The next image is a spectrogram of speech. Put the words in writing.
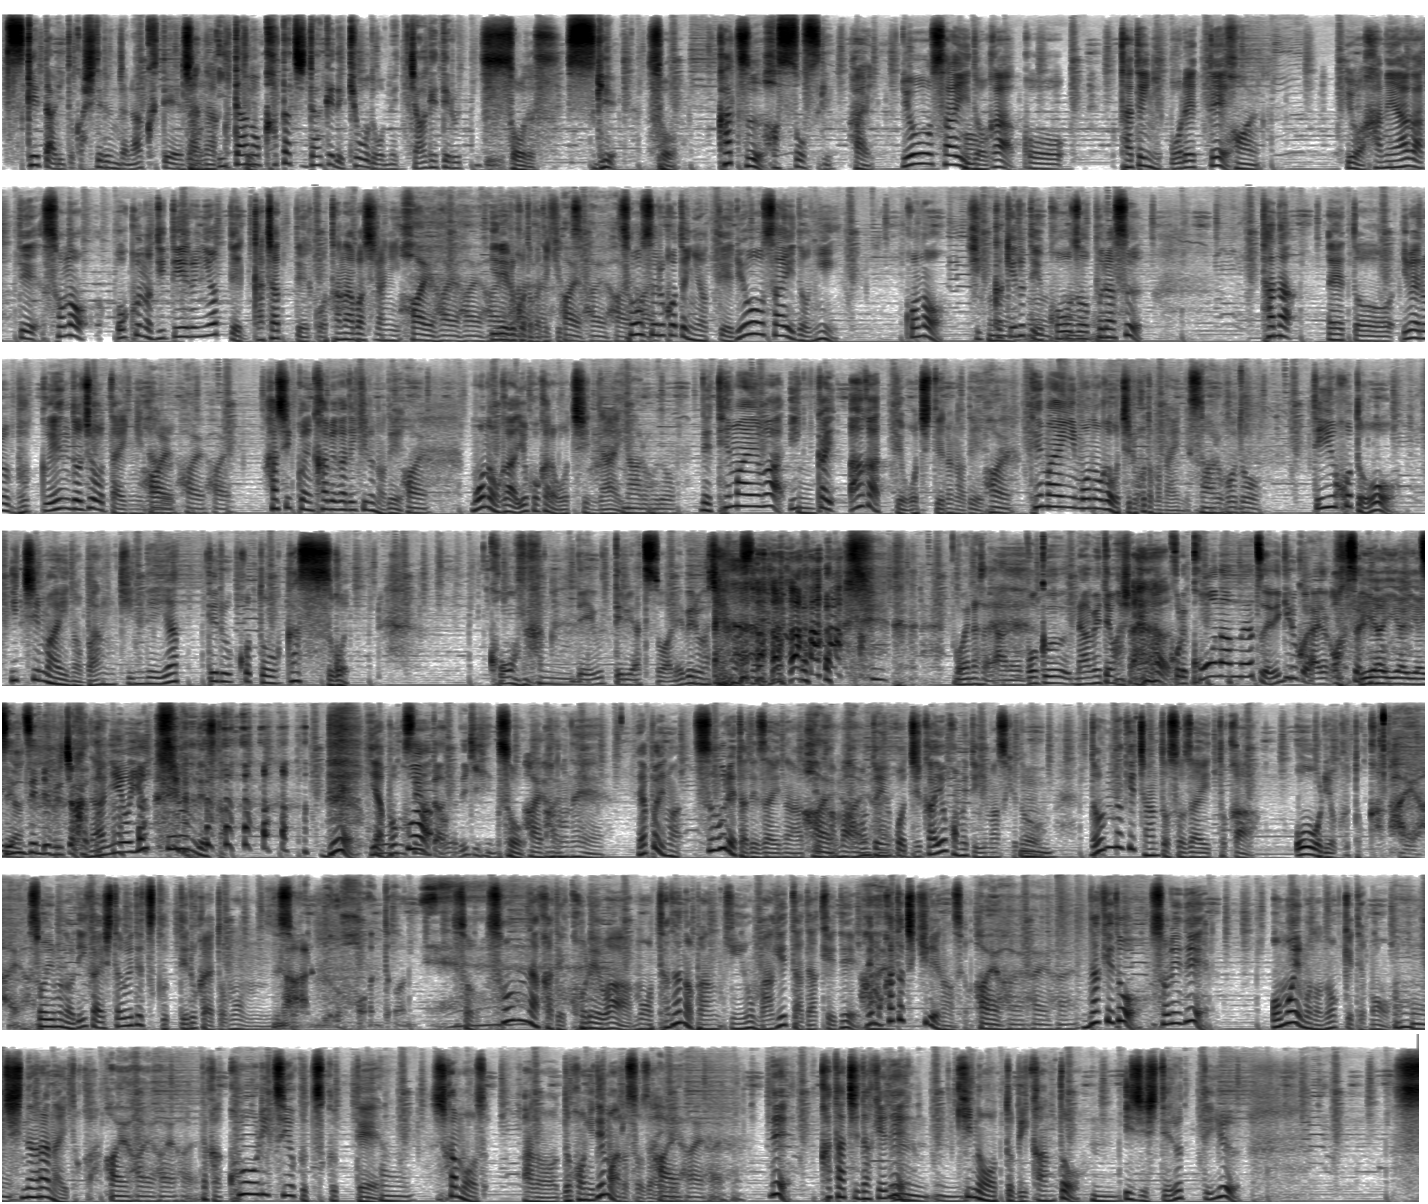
つけたりとかしてるんじゃなくてその板の形だけで強度をめっちゃ上げてるっていう。そうです。すげえ。そう。かつ発想すげえ。はい。両サイドがこう縦に折れて、はい、要は跳ね上がってその奥のディテールによってガチャってこう棚柱に入れることができるんですそうすることによって両サイドにこの引っ掛けるという構造プラス棚えーと、いわゆるブックエンド状態になる、端っこに壁ができるので、はい、物が横から落ちない。なるほど。で手前は1回上がって落ちてるので、うん。はい、手前に物が落ちることもないんです。なるほど。っていうことを1枚の板金でやってることがすごい。コーナーで売ってるやつとはレベルが違いますね。ごめんなさい。あの僕なめてましたね。これコーナーのやつでできるくらいとか思っていやいやいや全然レベルちゃう。何を言ってるんですか？で いや僕はそう、はいはい、あのねやっぱりまあ優れたデザイナーっていうか、まあ本当にこう自戒を込めて言いますけど、どんだけちゃんと素材とか応力とか、はいはいはい、そういうものを理解した上で作っているかやと思うんですよ。なるほどね。そう。その中でこれはもうただの板金を曲げただけで、はい、でも形綺麗なんですよ。はいはいはいはい、だけどそれで重いもの乗っけてもしならないとか、はいはいはいはい、だから効率よく作って、うん、しかもあのどこにでもある素材で、はいはいはいはい、で形だけで機能と美観と維持してるっていう、うんす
